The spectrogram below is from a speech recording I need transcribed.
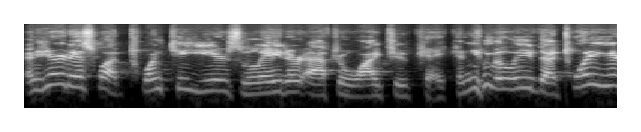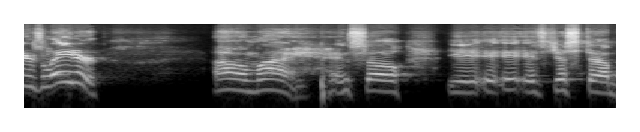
And here it is, what, 20 years later after Y2K. Can you believe that? 20 years later. Oh my! And so it's just um,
